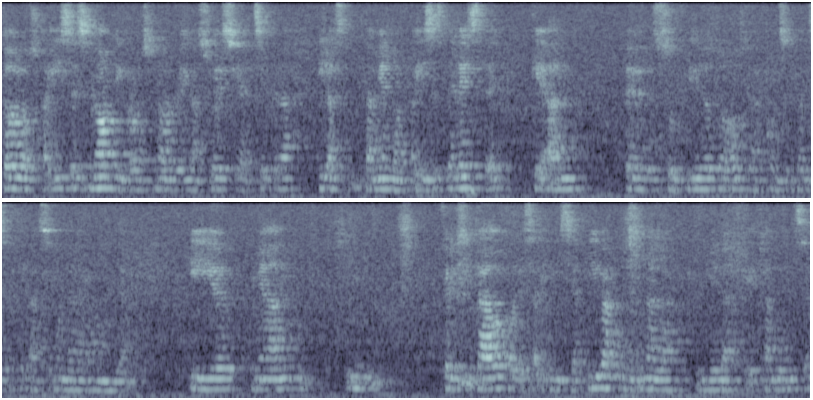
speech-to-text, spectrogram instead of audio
todos los países nórdicos, Noruega, Suecia, etc., y también los países del este que han eh, sufrido todas las consecuencias de la Segunda Guerra Mundial. Y eh, me han mm, felicitado por esa iniciativa como una de las primeras que también se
